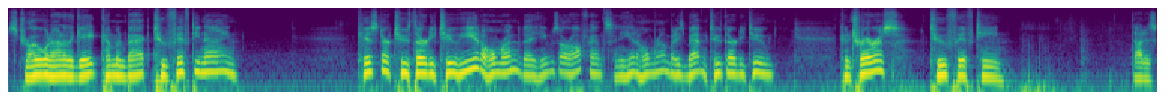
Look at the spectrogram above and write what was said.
struggling out of the gate, coming back 259. Knizner 232. He hit a home run today. He was our offense, and he hit a home run, but he's batting 232. Contreras 215. That is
